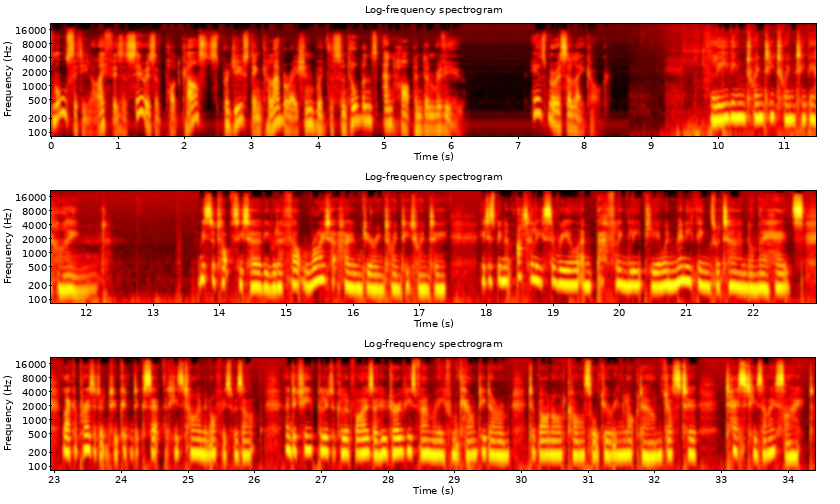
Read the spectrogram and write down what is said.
Small City Life is a series of podcasts produced in collaboration with the St Albans and Harpenden Review. Here's Marissa Laycock. Leaving 2020 behind. Mr. Topsy Turvy would have felt right at home during 2020. It has been an utterly surreal and baffling leap year when many things were turned on their heads, like a president who couldn't accept that his time in office was up, and a chief political adviser who drove his family from County Durham to Barnard Castle during lockdown just to test his eyesight.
